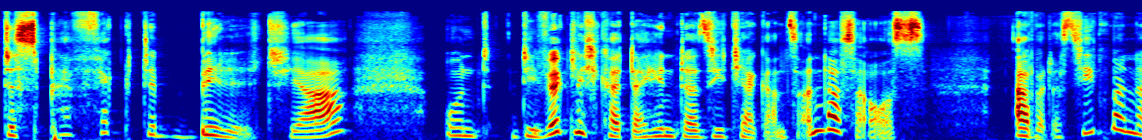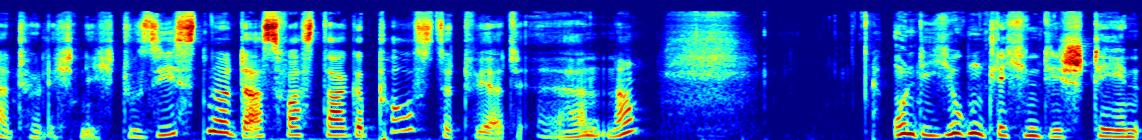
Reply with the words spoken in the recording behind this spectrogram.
das perfekte Bild, ja. Und die Wirklichkeit dahinter sieht ja ganz anders aus. Aber das sieht man natürlich nicht. Du siehst nur das, was da gepostet wird. Äh, ne? Und die Jugendlichen, die stehen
